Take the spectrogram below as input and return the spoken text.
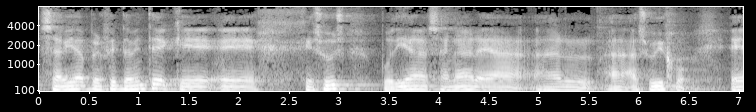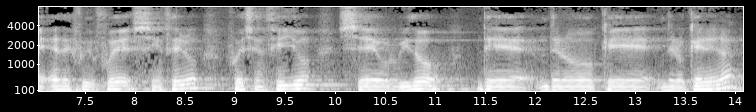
sabía perfectamente que Jesús podía sanar a, su hijo. Eh, fue sincero, fue sencillo, se olvidó de, lo, que, de lo que él era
